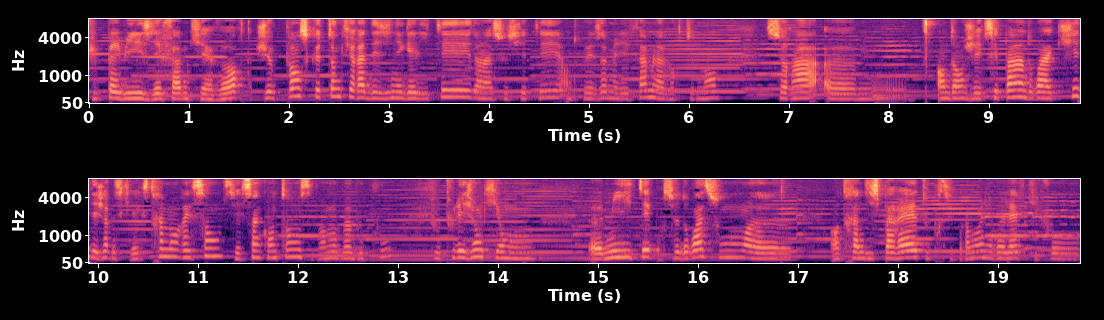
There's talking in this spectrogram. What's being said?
culpabilise les femmes qui avortent. Je pense que tant qu'il y aura des inégalités dans la société entre les hommes et les femmes, l'avortement sera euh, en danger. C'est pas un droit acquis, déjà parce qu'il est extrêmement récent. C'est 50 ans, c'est vraiment pas beaucoup. Tous les gens qui ont euh, milité pour ce droit sont... Euh, en train de disparaître, c'est vraiment une relève qu'il faut,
